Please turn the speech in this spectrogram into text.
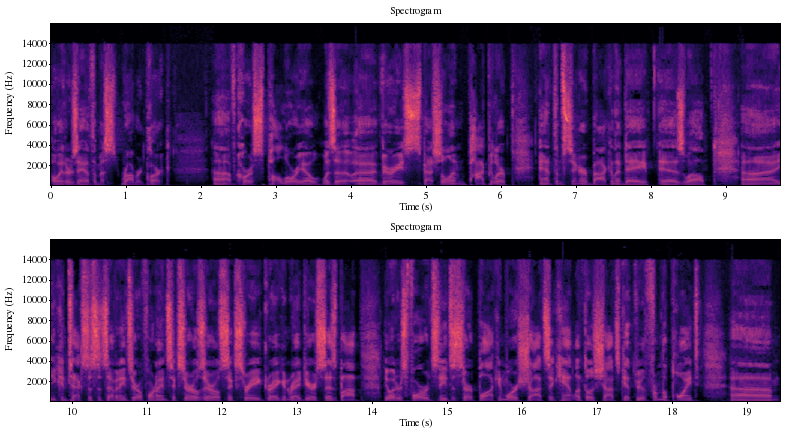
Oilers anthemist, Robert Clark. Uh, of course, Paul Lorieau was a, a, very special and popular anthem singer back in the day as well. Uh, you can text us at 780-496-0063. Greg and Red Deer says, Bob, the Oilers forwards need to start blocking more shots. They can't let those shots get through from the point. Um,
